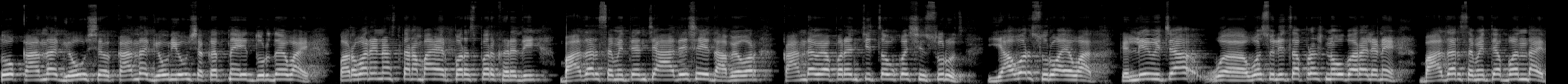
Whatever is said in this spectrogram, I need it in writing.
तो कांदा घेऊ श कांदा घेऊन येऊ शकत नाही हे दुर्दैव आहे. परवाने नसताना बाहेर परस्पर खरेदी बाजार समित्यांचे आदेशही धाब्यावर कांदा व्यापाऱ्यांची चौकशी सुरूच. यावर सुरू आहे वाद. की लेवीच्या व वसुलीचा प्रश्न उभा राहिल्याने बाजार समित्या बंद आहेत.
